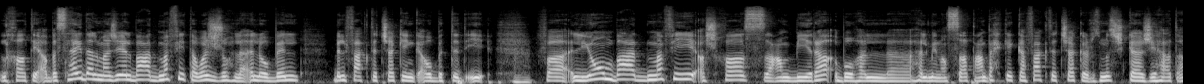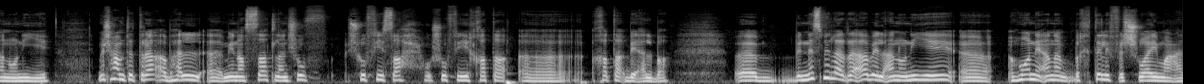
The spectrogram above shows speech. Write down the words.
الخاطئة. بس هيدا المجال بعد ما في توجه له بال بال fact checking أو بالتدقيق. فاليوم بعد ما في أشخاص عم بيراقبوا هال هالمنصات عم بحكي ك fact checkers مش كجهات قانونيه مش عم تتراقب هالمنصات لنشوف شو في صح وشو في خطأ آه، خطأ بقلبها. آه، بالنسبة للرقابة القانونية آه، هون أنا بختلف شوي مع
